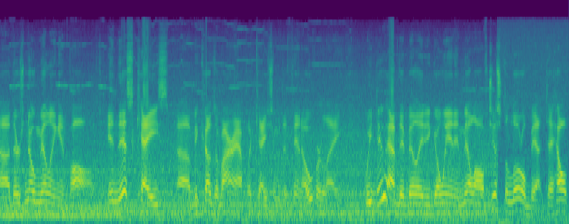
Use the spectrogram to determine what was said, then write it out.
uh, there's no milling involved. In this case, uh, because of our application with the thin overlay, we do have the ability to go in and mill off just a little bit to help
